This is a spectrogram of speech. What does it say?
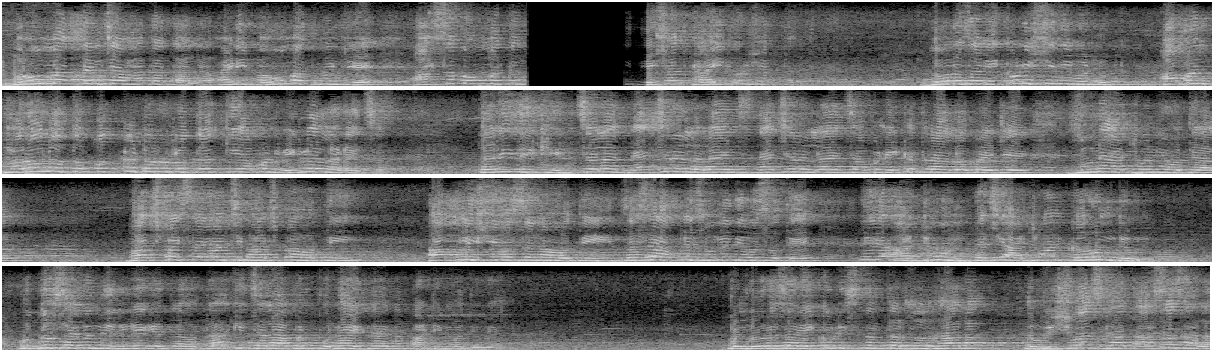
बहुमत त्यांच्या हातात आलं आणि बहुमत म्हणजे असं बहुमत देशात काही करू शकतात. दोन हजार एकोणीसची निवडणूक आपण ठरवलं होतं पक्क ठरवलं होतं की आपण वेगळं लढायचं. तरी देखील चला नॅचरल अलायन्स नॅचरल अलायन्स आपण एकत्र आलो पाहिजे. जुन्या आठवणी होत्या. वाजपेयी साहेबांची भाजपा होती. आपली शिवसेना होती. जसे आपले जुने दिवस होते ते आठवून त्याची आठवण करून देऊन उद्धव साहेबांनी निर्णय घेतला होता की चला आपण पुन्हा एकदा यांना पाठिंबा देऊया. पण दोन हजार एकोणीस नंतर जो झाला तो विश्वासघात असा झाला.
